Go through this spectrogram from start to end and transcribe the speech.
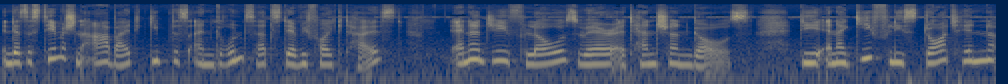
In der systemischen Arbeit gibt es einen Grundsatz, der wie folgt heißt, Energy flows where attention goes. Die Energie fließt dorthin,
